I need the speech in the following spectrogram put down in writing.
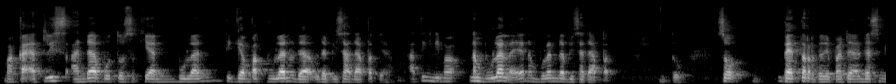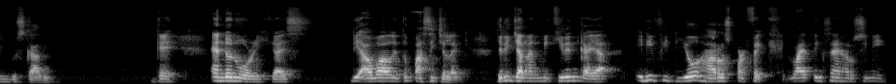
maka at least anda butuh sekian bulan, tiga empat bulan udah udah bisa dapat ya. I think lima enam bulan lah ya, enam bulan udah bisa dapat. Itu. So better daripada anda seminggu sekali. Oke, okay. and don't worry guys, di awal itu pasti jelek. Jadi jangan mikirin kayak ini video harus perfect, lighting saya harus ini,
